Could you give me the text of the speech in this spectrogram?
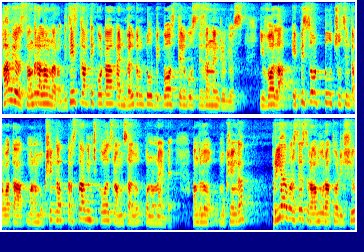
హాయ్ వ్యూస్ అందరూ ఎలా ఉన్నారు this is Karthik Kota and welcome to Bigg Boss Telugu season nine reviews ఇవాళ ఎపిసోడ్ టూ చూసిన తర్వాత మనం ముఖ్యంగా ప్రస్తావించుకోవాల్సిన అంశాలు కొన్ని ఉన్నాయంటే అందులో ముఖ్యంగా Priya versus Ramu Rathod issue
